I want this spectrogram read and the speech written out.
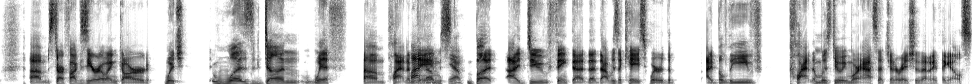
um, Star Fox Zero, and Guard, which was done with um, Platinum, Platinum, Games. yeah. But I do think that, that that was a case where the I believe Platinum was doing more asset generation than anything else.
